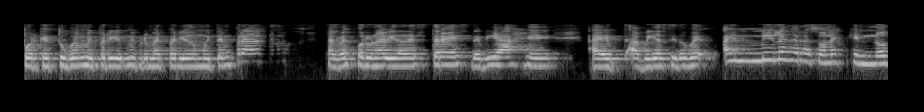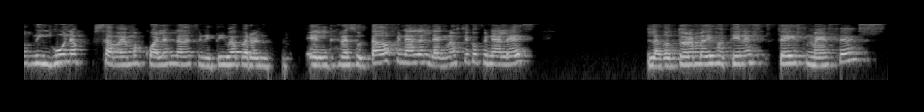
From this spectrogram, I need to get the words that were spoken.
porque tuve mi, mi primer periodo muy temprano, tal vez por una vida de estrés, de viaje, había sido... Hay miles de razones que no ninguna sabemos cuál es la definitiva, pero el, el resultado final, el diagnóstico final es, la doctora me dijo, tienes seis meses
